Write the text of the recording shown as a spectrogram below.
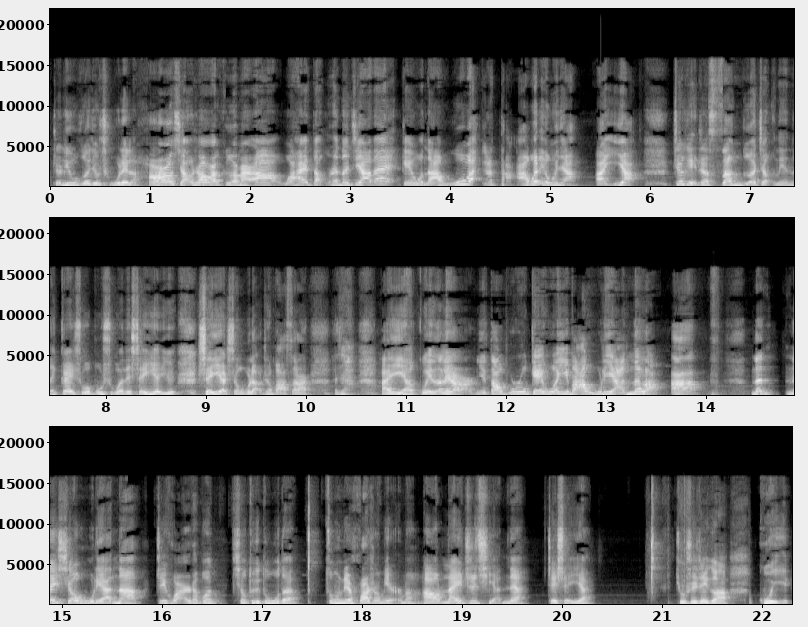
这六哥就出来。了，好好享受啊，哥们儿啊！我还等着那加代给我拿五百个 W 呢。哎呀，这给这三哥整的那该说不说的，谁也谁也受不了这把三儿。哎呀，哎呀，鬼子六，你倒不如给我一把五连的了啊！那那小五连呢？这会儿他不小腿肚子种那花生米吗？啊，来之前呢，这谁呀？就是这个鬼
